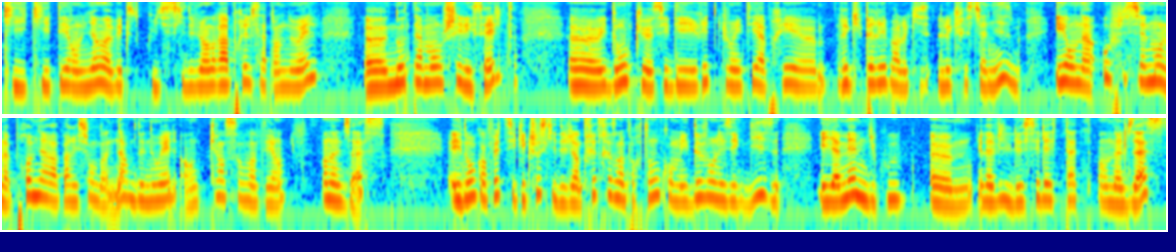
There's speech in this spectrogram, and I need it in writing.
qui, étaient en lien avec ce qui, deviendra après le sapin de Noël, euh, notamment chez les Celtes. Euh, et donc c'est des rites qui ont été après récupérés par le christianisme. Et on a officiellement la première apparition d'un arbre de Noël en 1521 en Alsace. Et donc, en fait, c'est quelque chose qui devient très très important, qu'on met devant les églises. Et il y a même, du coup, euh, la ville de Célestat en Alsace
